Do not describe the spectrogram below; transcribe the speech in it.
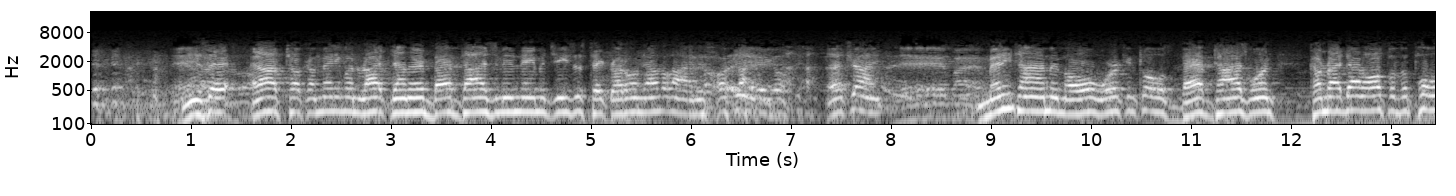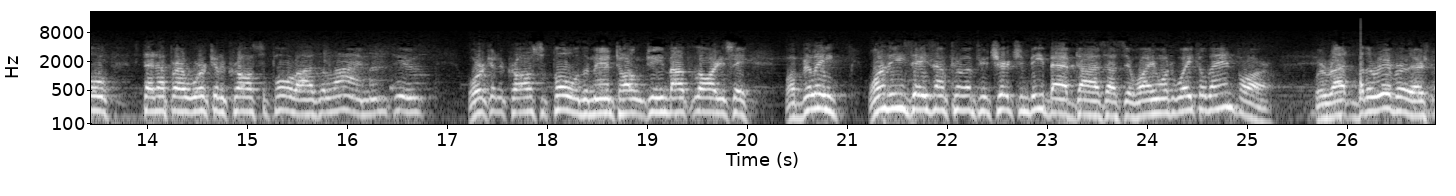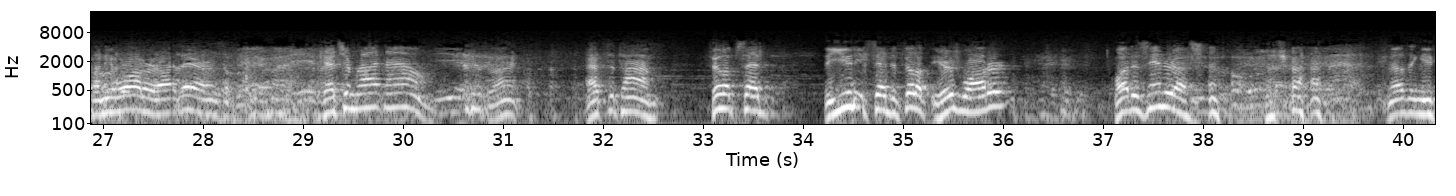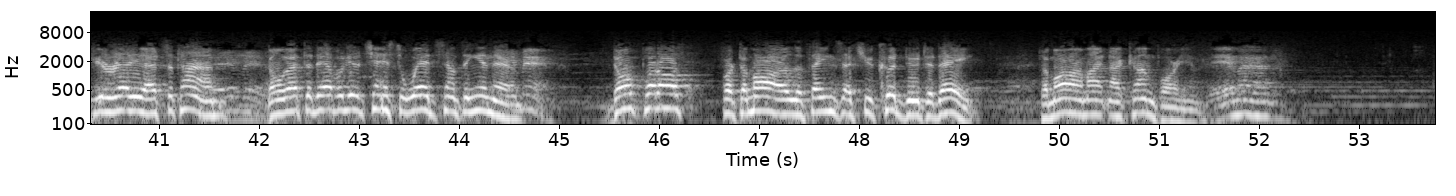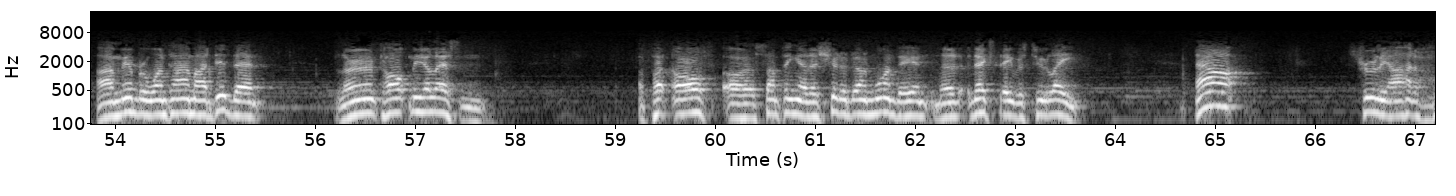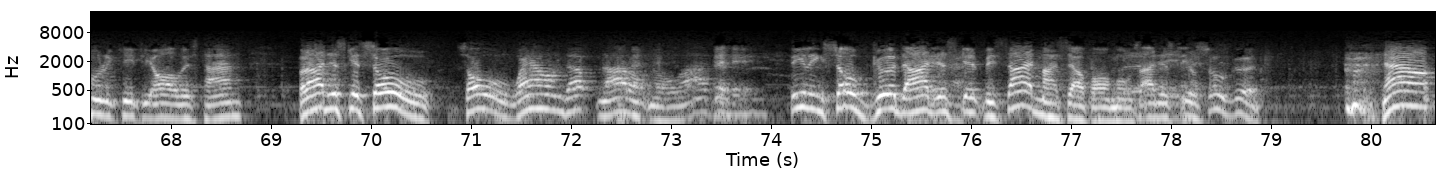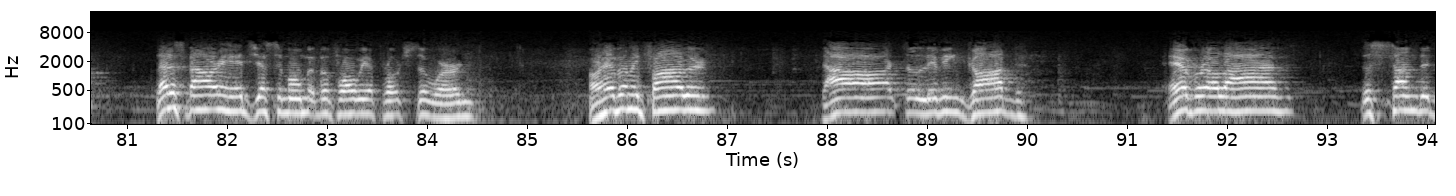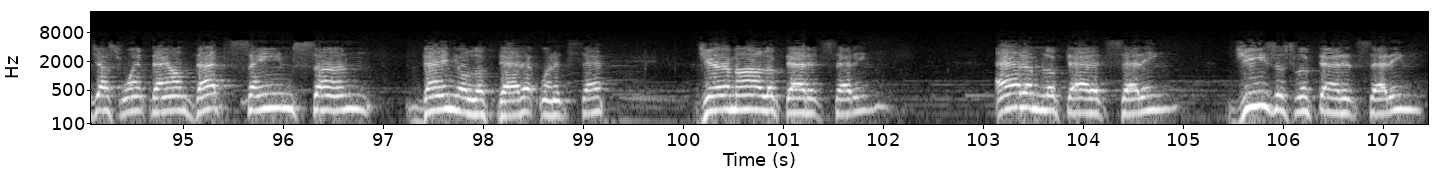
And you say, and I've took a many one right down there and baptized him in the name of Jesus. Take right on down the line. As far as I go. That's right. Many times in my old working clothes, baptized one, come right down off of a pole, stand up there working across the pole. I was a lineman too, working across the pole. The man talking to him about the Lord. He say, "Well, Billy, one of these days I'm coming up to your church and be baptized." I said, "Why you want to wait till then for? We're right by the river. There's plenty of water right there." Said, Catch him right now. That's right. That's the time. Philip said, the eunuch said to Philip, "Here's water. What does hinder us?" Nothing. If you're ready, that's the time. Don't let the devil get a chance to wedge something in there. Don't put off for tomorrow the things that you could do today. Tomorrow might not come for you. Amen. I remember one time I did that. Learned, taught me a lesson. I put off uh, something that I should have done one day, and the next day was too late. Now, truly, I don't want to keep you all this time, but I just get so so wound up, and I don't know. I just feeling so good, that I just get beside myself almost. I just feel so good. now, let us bow our heads just a moment before we approach the Word. Our Heavenly Father, Thou art the living God, ever alive, the sun that just went down, that same sun, Daniel looked at it when it set. Jeremiah looked at it setting. Adam looked at it setting. Jesus looked at it setting.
